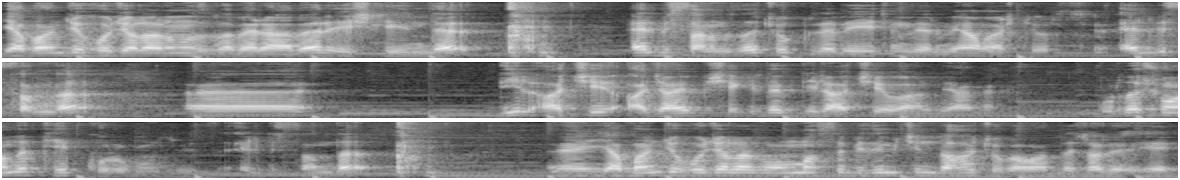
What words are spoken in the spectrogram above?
yabancı hocalarımızla beraber eşliğinde Elbistan'ımızda çok güzel bir eğitim vermeyi amaçlıyoruz. Elbistan'da e, dil açığı acayip bir şekilde bir dil açığı vardı yani. Burada şu anda tek kurumuz biz Elbistan'da. E, yabancı hocaların olması bizim için daha çok avantaj. Hani, e,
